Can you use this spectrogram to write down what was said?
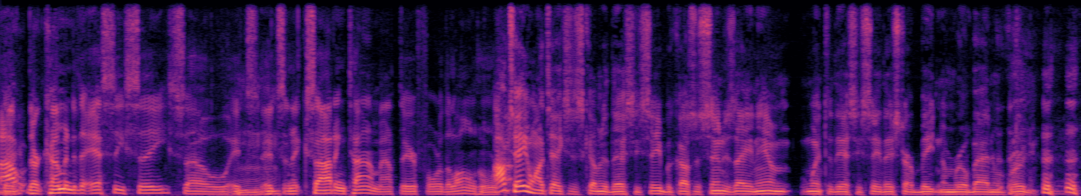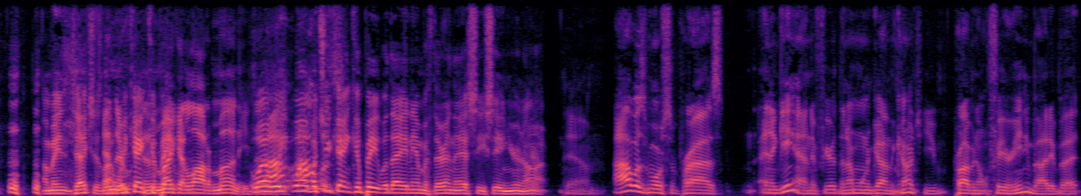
they're, they're coming to the SEC. So it's mm-hmm. it's an exciting time out there for the Longhorns. I'll tell you why Texas is coming to the SEC because as soon as A and M went to the SEC, they start beating them real bad in recruiting. I mean, Texas, like, And we can't they're compete. making a lot of money. Well, we, well, I but you can't compete with A and M if they're in the SEC and you're not. Yeah, I was more surprised. And again, if you're the number one guy in the country, you probably don't fear anybody. But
